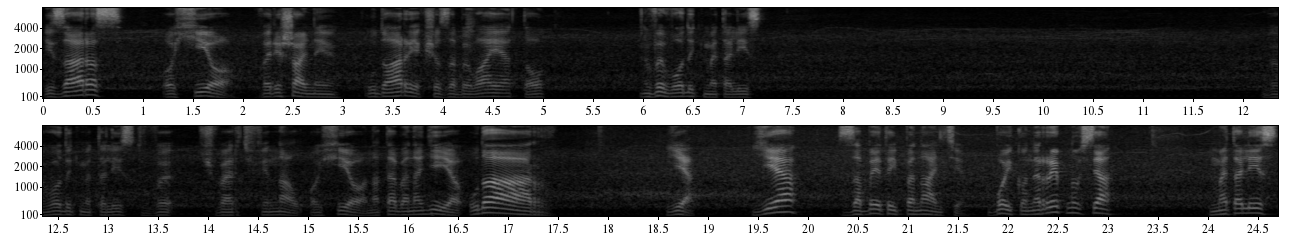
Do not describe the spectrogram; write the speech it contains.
І зараз Охіо. Вирішальний удар. Якщо забиває, то виводить металіст. Виводить металіст в чвертьфінал. Охіо, на тебе надія. Удар! Є. Є. Забитий пенальті. Бойко не рипнувся. Металіст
